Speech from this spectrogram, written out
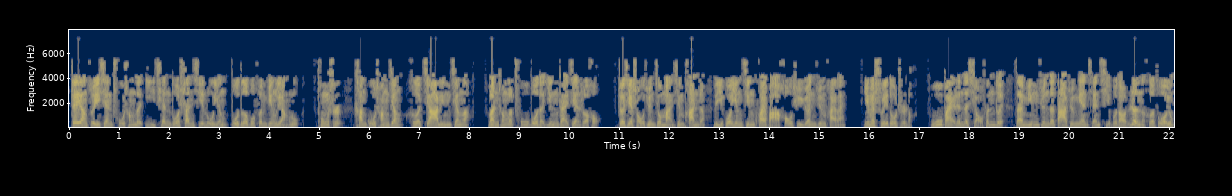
这样，最先出城的一千多山西陆营不得不分兵两路，同时看顾长江和嘉陵江岸。完成了初步的营寨建设后，这些守军就满心盼着李国英尽快把后续援军派来，因为谁都知道，五百人的小分队在明军的大军面前起不到任何作用，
